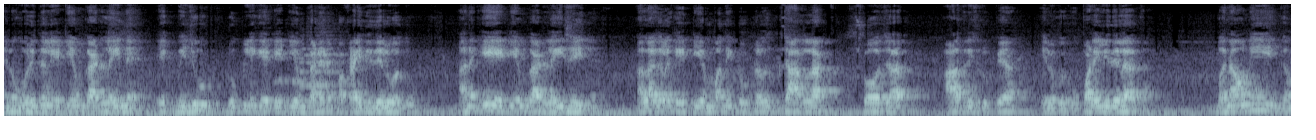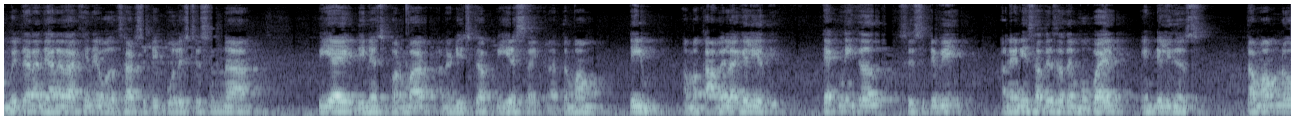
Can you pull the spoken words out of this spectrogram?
એનું ઓરિજિનલ એટીએમ કાર્ડ લઈને એક બીજું ડુપ્લિકેટ એટીએમ કાર્ડ એને પકડાઈ દીધેલું હતું અને એ એટીએમ કાર્ડ લઈ જઈને અલગ અલગ એટીએમમાંથી ટોટલ ચાર લાખ છ હજાર આડત્રીસ રૂપિયા એ લોકોએ ઉપાડી લીધેલા હતા. બનાવની ગંભીરતાને ધ્યાને રાખીને વલસાડ સિટી પોલીસ સ્ટેશનના પીઆઈ દિનેશ પરમાર અને ડિસ્ટર્બ પીએસઆઈ અને તમામ ટીમ આમાં કામે લાગેલી હતી. ટેકનિકલ, સીસીટીવી અને એની સાથે સાથે મોબાઈલ ઇન્ટેલિજન્સ તમામનો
